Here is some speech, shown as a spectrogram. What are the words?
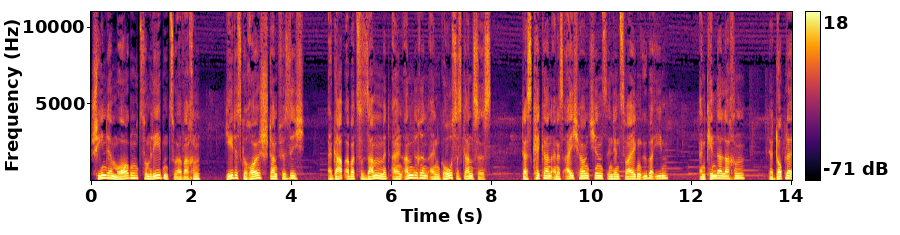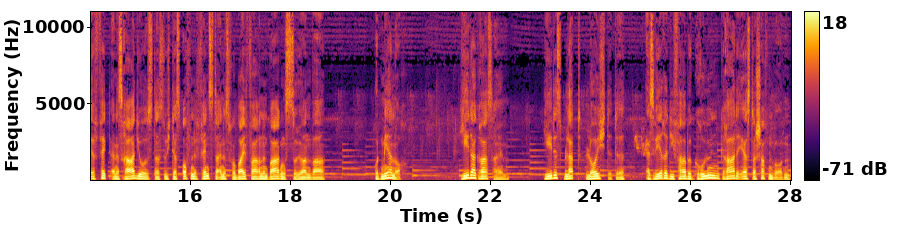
schien der Morgen zum Leben zu erwachen jedes Geräusch stand für sich, ergab aber zusammen mit allen anderen ein großes Ganzes. Das Keckern eines Eichhörnchens in den Zweigen über ihm, ein Kinderlachen, der Doppler-Effekt eines Radios, das durch das offene Fenster eines vorbeifahrenden Wagens zu hören war. Und mehr noch. Jeder Grashalm, Jedes Blatt leuchtete, als wäre die Farbe grün gerade erst erschaffen worden.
